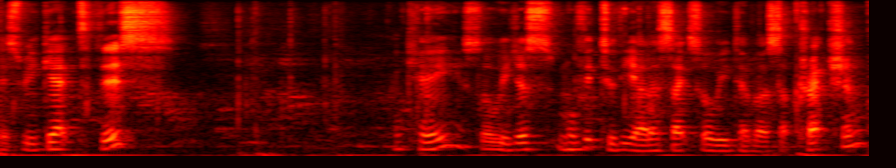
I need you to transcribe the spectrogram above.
is we get this. Okay, so we just move it to the other side so we have a subtraction.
